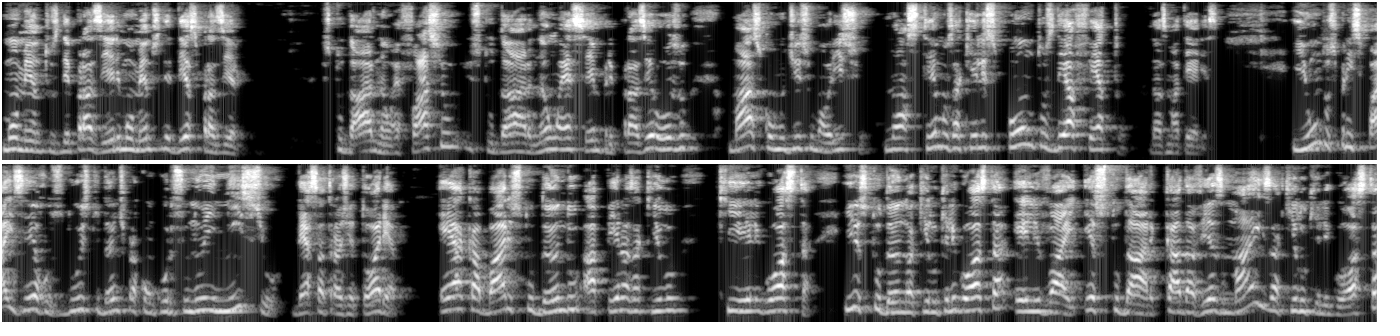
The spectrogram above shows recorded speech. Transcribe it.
momentos de prazer e momentos de desprazer. Estudar não é fácil, estudar não é sempre prazeroso, mas, como disse o Maurício, nós temos aqueles pontos de afeto das matérias. E um dos principais erros do estudante para concurso no início dessa trajetória é acabar estudando apenas aquilo que ele gosta. E estudando aquilo que ele gosta, ele vai estudar cada vez mais aquilo que ele gosta,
